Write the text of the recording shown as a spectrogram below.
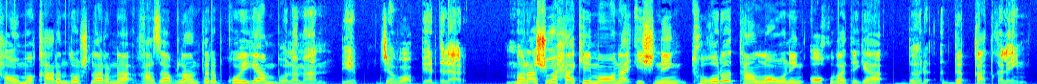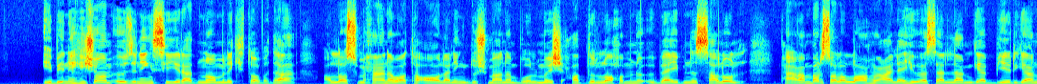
qavmi qarindoshlarini g'azablantirib qo'ygan bo'laman deb javob berdilar. Mana shu hakimona ishning to'g'ri tanlovining oqibatiga bir diqqat qiling. Ibn Hisham o'zining Siyrat nomli kitobida Alloh subhanahu va taolaning dushmani bo'lmish Abdulloh ibn Ubay ibn Salul payg'ambar sollallohu alayhi va sallamga bergan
